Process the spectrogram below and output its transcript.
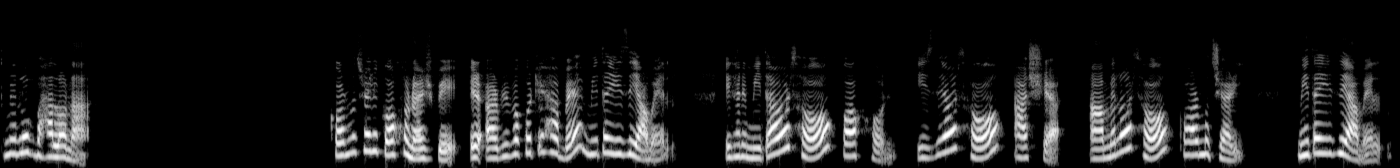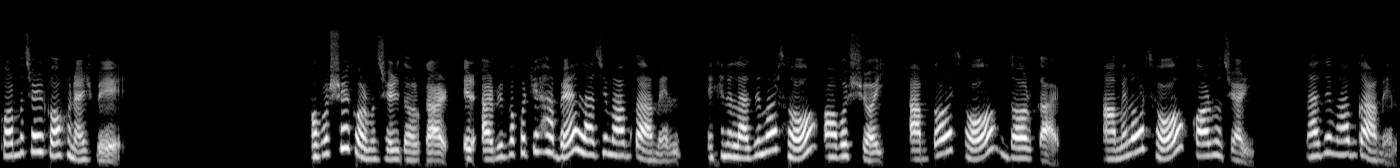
তুমি লোক ভালো না। কর্মচারী কখন আসবে? এর আরবি বাক্যটি হবে মিতা ইজি আমেল। এখানে মিতা অর্থ কখন? ইজি অর্থ আসা আমেল অর্থ কর্মচারী মিতা ইজি আমেল কর্মচারী কখন আসবে? অবশ্যই কর্মচারী দরকার এর আরবি বাক্যটি হবে লাজিম আবগা আমেল। এখানে লাজিম অর্থ অবশ্যই আবগা অর্থ দরকার আমেল অর্থ কর্মচারী লাজিম আবগা আমেল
